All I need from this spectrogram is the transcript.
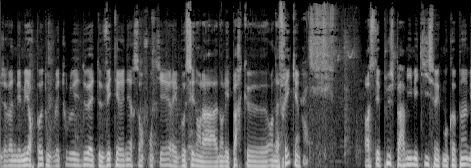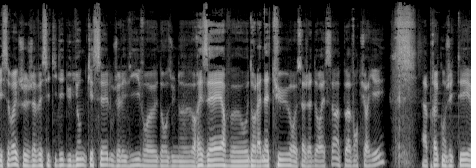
j'avais un de mes meilleurs potes, on voulait tous les deux être vétérinaires sans frontières et bosser dans la dans les parcs en Afrique. Ouais. Alors c'était plus par mimétisme avec mon copain, mais c'est vrai que j'avais cette idée du lion de Kessel où j'allais vivre euh, dans une euh, réserve, euh, dans la nature. Ça, j'adorais ça, un peu aventurier. Après, quand j'étais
